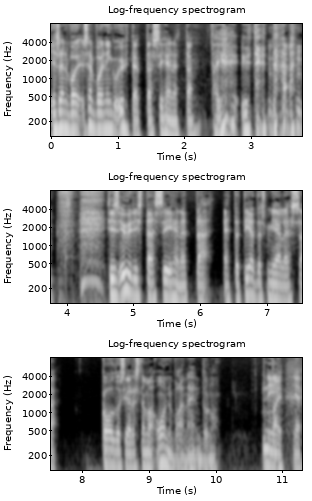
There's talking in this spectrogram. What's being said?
Ja sen voi, sen voi niinku yhteyttää siihen, että, tai yhteyttää, siis yhdistää siihen, että, että tietyssä mielessä koulutusjärjestelmä on vanhentunut. Niin, Tai jep.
